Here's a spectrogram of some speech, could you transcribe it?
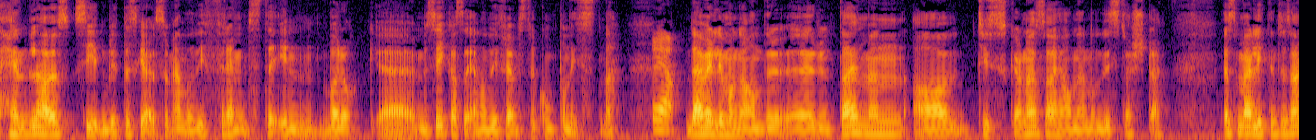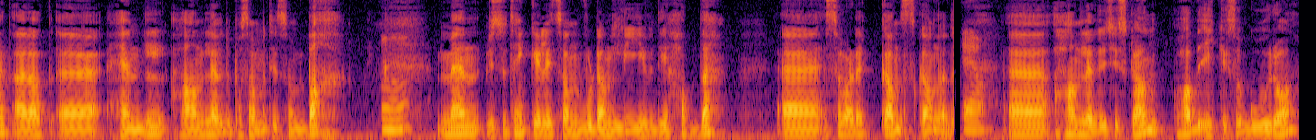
Händel har jo siden blitt beskrevet som en av de fremste innen barokkmusikk. Eh, altså en av de fremste komponistene. Ja. Det er veldig mange andre eh, rundt der, men av tyskerne så er han en av de største. Det som er litt interessant, er at uh, Händel han levde på samme tid som Bach. Mm. Men hvis du tenker litt sånn hvordan liv de hadde, uh, så var det ganske annerledes. ja. Uh, han levde i Tyskland og hadde ikke så god råd.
